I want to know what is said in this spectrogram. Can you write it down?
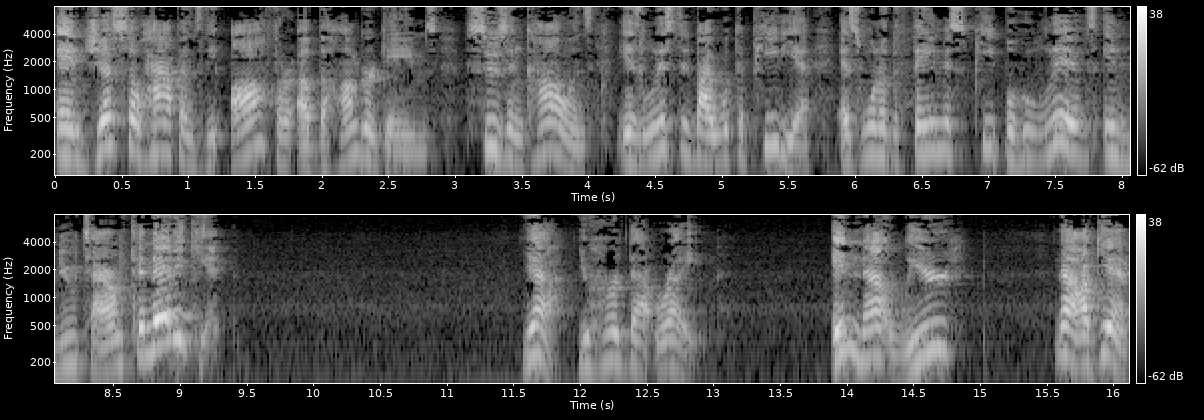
And just so happens the author of The Hunger Games, Susan Collins, is listed by Wikipedia as one of the famous people who lives in Newtown, Connecticut. Yeah, you heard that right. Isn't that weird? Now, again,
